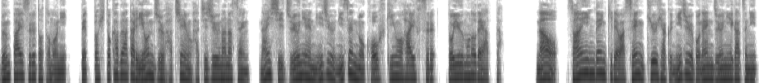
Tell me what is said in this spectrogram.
分配するとともに、別途1株あたり48円87銭、ないし12円22銭の交付金を配布する、というものであった。なお、山陰電機では1925年12月に、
